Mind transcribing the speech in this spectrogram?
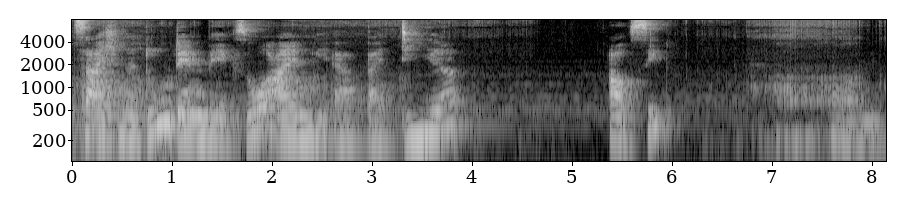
zeichne du den Weg so ein, wie er bei dir aussieht. Und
